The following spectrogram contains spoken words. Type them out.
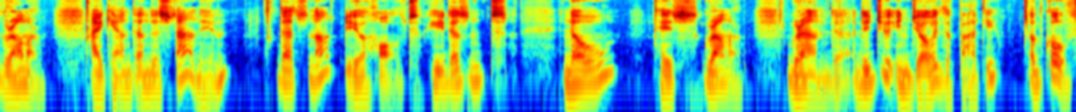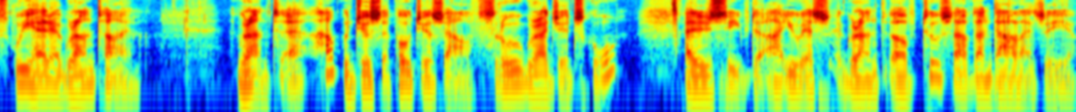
Grammar, I can't understand him. That's not your fault. He doesn't know his grammar. Grand, uh, did you enjoy the party? Of course, we had a grand time. Grant, uh, how could you support yourself through graduate school? I received a U.S. grant of $2,000 a year.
